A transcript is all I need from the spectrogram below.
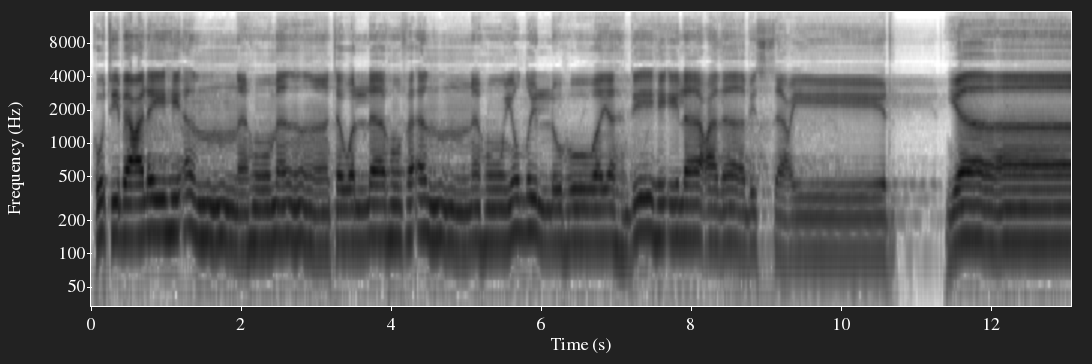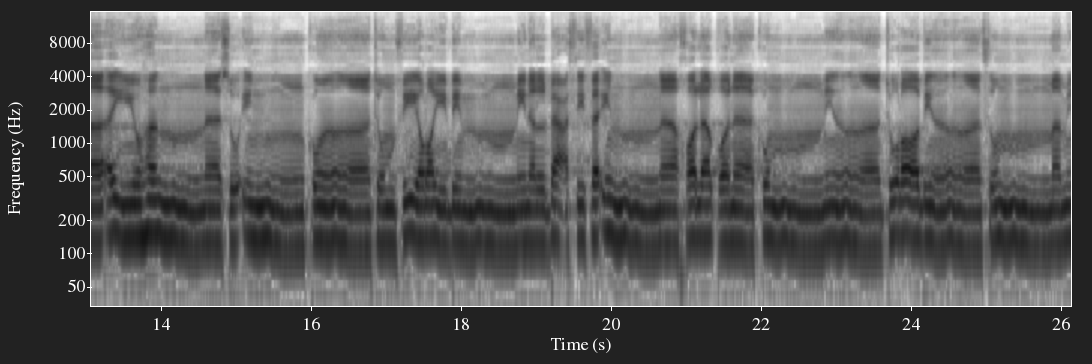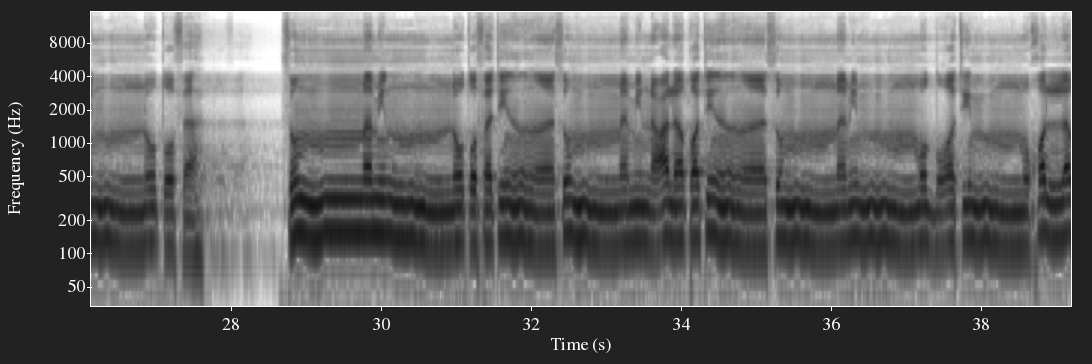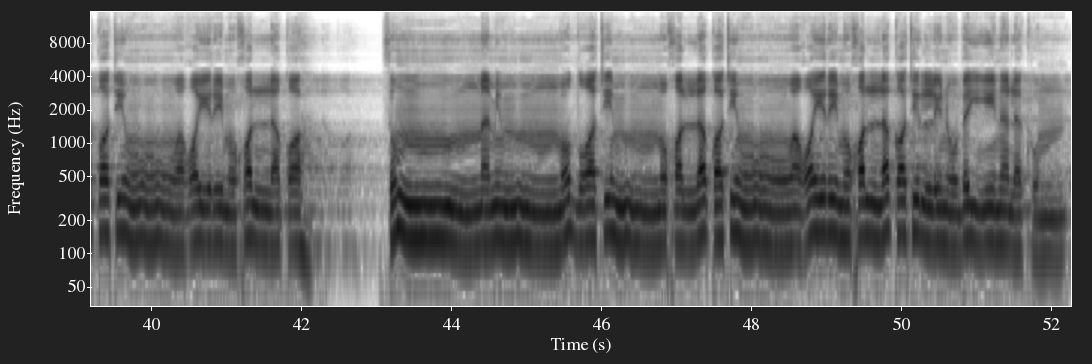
كتب عليه أنه من تولاه فأنه يضله ويهديه إلى عذاب السعير. يا أيها الناس إن كنتم في ريب من البعث فإنا خلقناكم من تراب ثم من نطفة ثم من نطفة ثم من علقة ثم من مضغة مخلقة وغير مخلقة ثم من مضغة مخلقة وغير مخلقة لنبين لكم ۖ.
